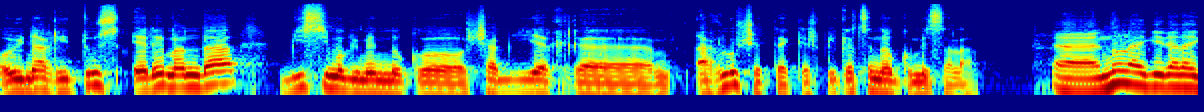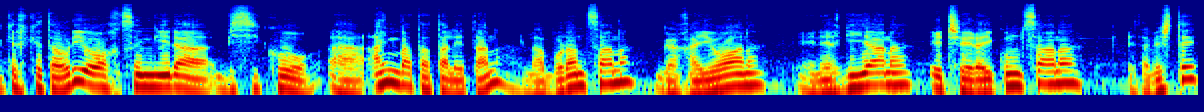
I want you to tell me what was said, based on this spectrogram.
oinarrituz ere manda bizimogimenduko Xabier uh, arluxetek esplikatzen dauko bezala. E, nola egira da ikerketa hori, oartzen gira biziko uh, hainbat ataletan, laborantzan, garraioan, energian, etxe eraikuntzan, eta beste,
